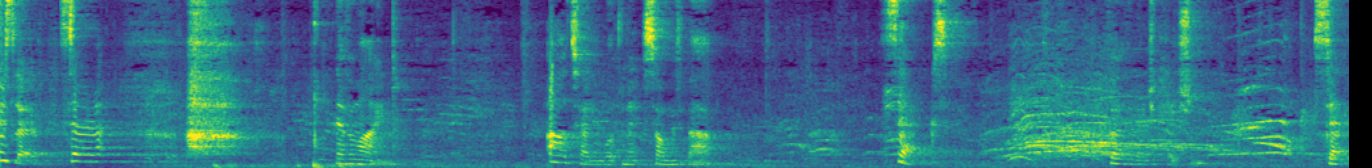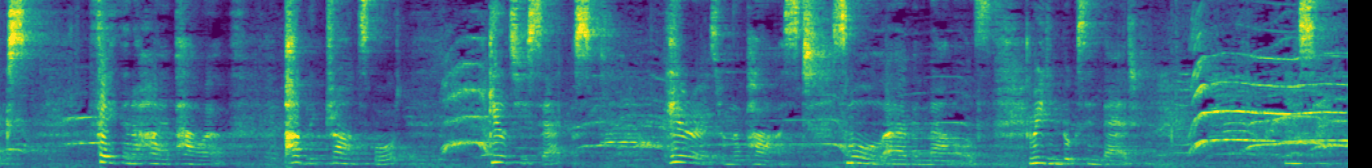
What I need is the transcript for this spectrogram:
Too. Sarah. Never mind. I'll tell you what the next song is about. Sex. Further education. Sex. Faith in a higher power. Public transport. Guilty sex. Heroes from the past. Small urban mammals. Reading books in bed. And sex.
